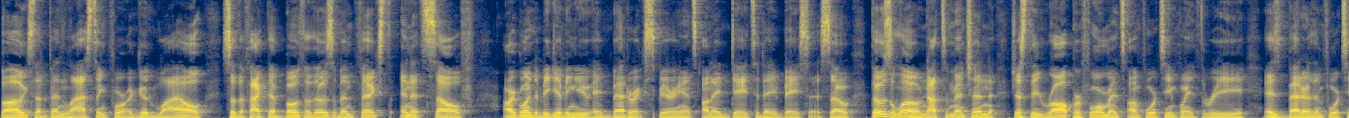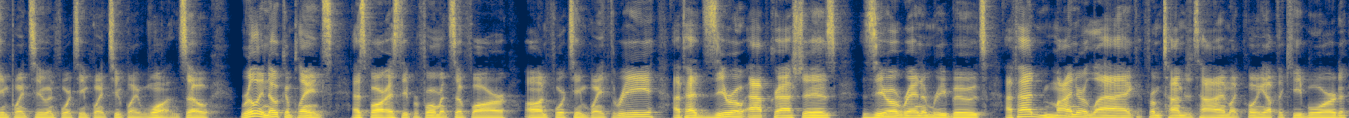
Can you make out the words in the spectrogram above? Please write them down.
bugs that have been lasting for a good while. So the fact that both of those have been fixed in itself are going to be giving you a better experience on a day to day basis. So, those alone, not to mention just the raw performance on 14.3 is better than 14.2 and 14.2.1. So, really no complaints as far as the performance so far on 14.3. I've had zero app crashes, zero random reboots. I've had minor lag from time to time, like pulling up the keyboard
